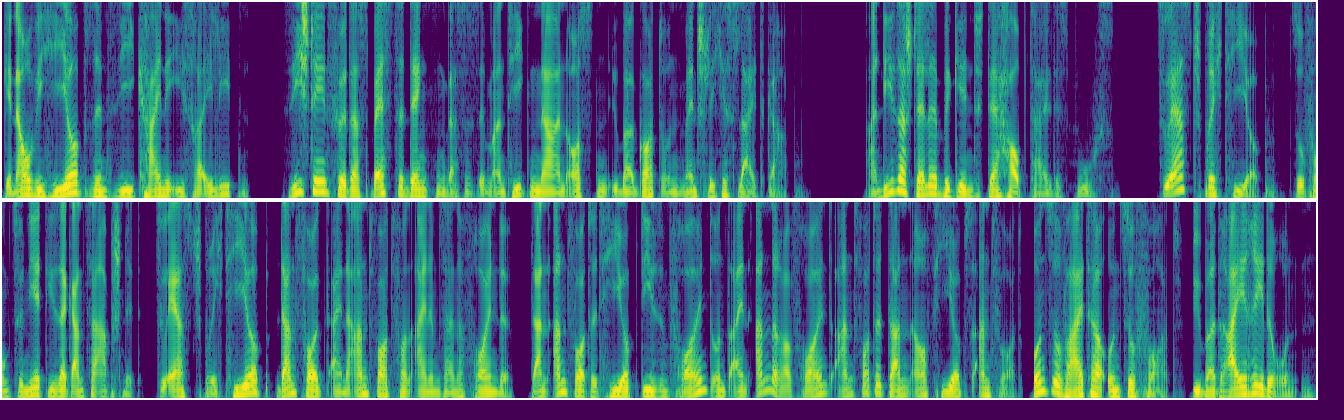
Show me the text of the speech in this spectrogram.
Genau wie Hiob sind sie keine Israeliten. Sie stehen für das beste Denken, das es im antiken Nahen Osten über Gott und menschliches Leid gab. An dieser Stelle beginnt der Hauptteil des Buchs. Zuerst spricht Hiob. So funktioniert dieser ganze Abschnitt. Zuerst spricht Hiob, dann folgt eine Antwort von einem seiner Freunde. Dann antwortet Hiob diesem Freund und ein anderer Freund antwortet dann auf Hiobs Antwort. Und so weiter und so fort. Über drei Rederunden.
